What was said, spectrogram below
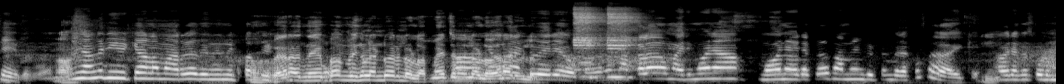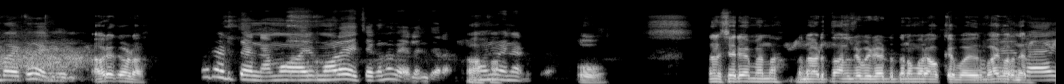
ചെയ്തു. ഞങ്ങൾ ആ. ഞങ്ങൾക്ക് ജീവിക്കാനുള്ള മാർഗം ഇതിൽ നിന്ന് ഇപ്പൊ വേറെ ഇപ്പം നിങ്ങൾ രണ്ടുപേരല്ലേ ഉള്ളൂ? അമ്മയച്ചനല്ലേ ഉള്ളൂ? വേറെ ആരുമില്ല? രണ്ടുപേരേ ഉള്ളൂ. പിന്നെ മക്കളെ മരുമോന മോനവരൊക്കെ സമയം കിട്ടുമ്പോഴൊക്കെ സഹായിക്കും. അവരൊക്കെ കുടുംബമായിട്ട് കഴിയും. അവരൊക്കെ എവിടെ? ഒരടുത്ത് തന്നെ. മോളെ അയച്ചേക്കുന്ന വേലഞ്ചിറ. മോനും അടുത്ത് ഓ. ശരി അമ്മ എന്നാ. അടുത്ത നല്ലൊരു വീഡിയോ ആയിട്ട് തന്നെ ഓക്കെ ബൈ. ബൈ പറഞ്ഞു ബൈ.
